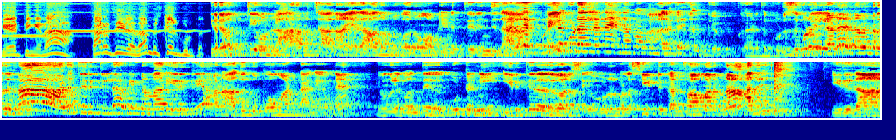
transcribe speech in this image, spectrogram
கேட்டீங்கன்னா கடைசியில தான் பிஸ்கட் கொடுப்பேன். இருபத்தி ஒண்ணுல ஆரம்பிச்சாதான் ஏதாவது ஒண்ணு வரும் அப்படின்னு தெரிஞ்சுதான் கூட இல்லைன்னா அது அடுத்த குடிசை கூட இல்லைன்னா என்ன பண்றதுன்னா அடுத்து இருக்குல்ல அப்படின்ற மாதிரி இருக்கு. ஆனா அதுக்கு போக மாட்டாங்க இவங்க. இவங்களுக்கு வந்து கூட்டணி இருக்கிறது வரிசை ஒரு பல சீட்டு கன்ஃபார்மா இருக்குன்னா அது இதுதான்.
